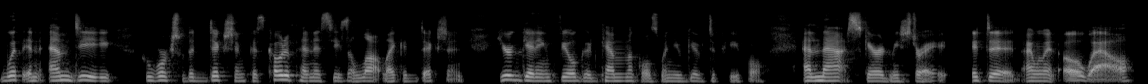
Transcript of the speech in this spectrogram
with an MD who works with addiction because codependency is a lot like addiction. You're getting feel good chemicals when you give to people. And that scared me straight. It did. I went, "Oh wow.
